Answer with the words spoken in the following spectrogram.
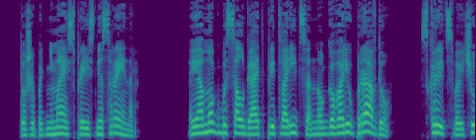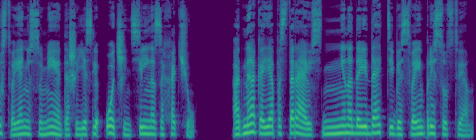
— тоже поднимаясь, произнес Рейнер. «Я мог бы солгать, притвориться, но говорю правду. Скрыть свои чувства я не сумею, даже если очень сильно захочу. Однако я постараюсь не надоедать тебе своим присутствием.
